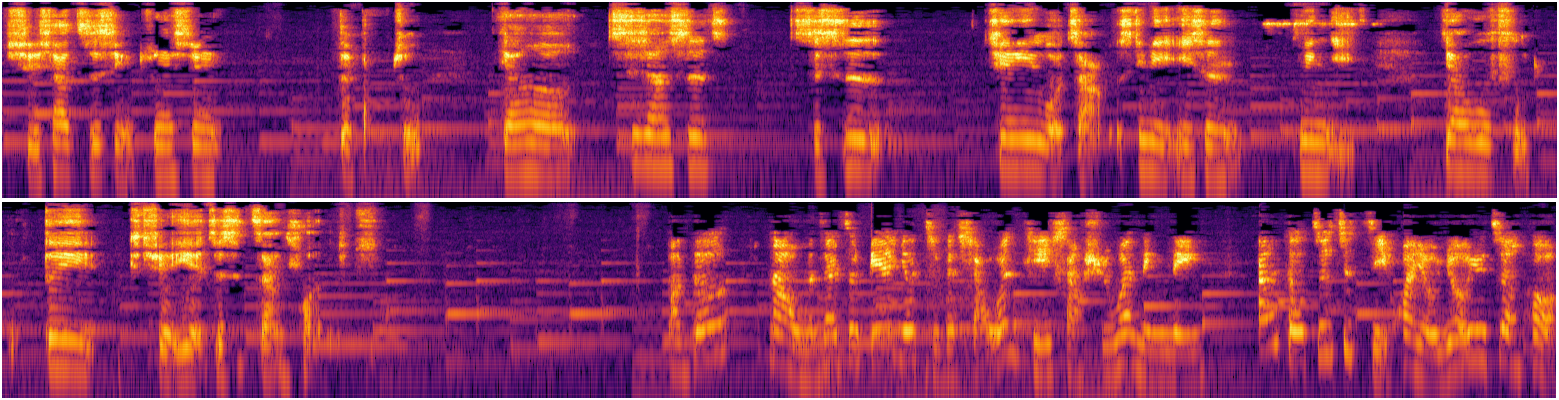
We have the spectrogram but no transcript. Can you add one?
学校咨询中心的帮助。然而，咨询师只是建议我找心理医生。并以药物辅助，对血液这是暂缓。好的，那我们在这边有几个小问题想询问玲玲：当得知自己患有忧郁症后，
